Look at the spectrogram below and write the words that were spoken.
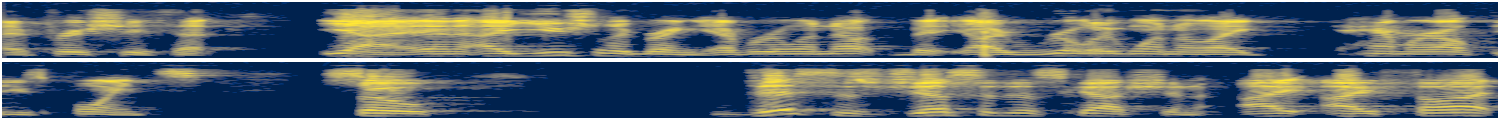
I appreciate that. Yeah, and I usually bring everyone up, but I really want to like hammer out these points. So this is just a discussion. I, I thought,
